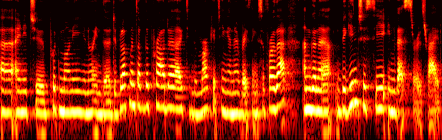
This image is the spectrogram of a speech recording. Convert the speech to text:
Uh, I need to put money, you know, in the development of the product, in the marketing, and everything. So for that, I'm going to begin to see investors, right?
